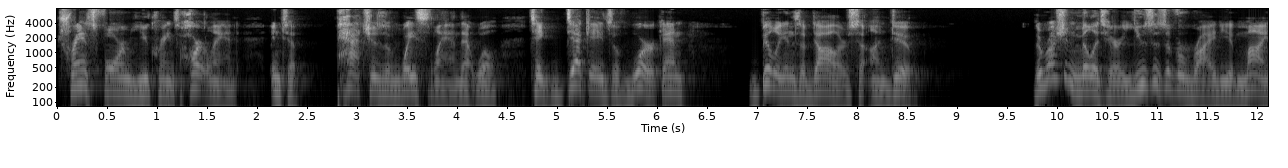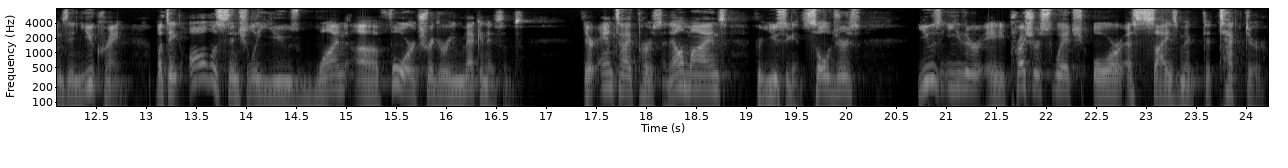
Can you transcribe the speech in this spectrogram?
transformed Ukraine's heartland into patches of wasteland that will take decades of work and billions of dollars to undo. The Russian military uses a variety of mines in Ukraine, but they all essentially use one of four triggering mechanisms. Their anti-personnel mines, for use against soldiers, use either a pressure switch or a seismic detector.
